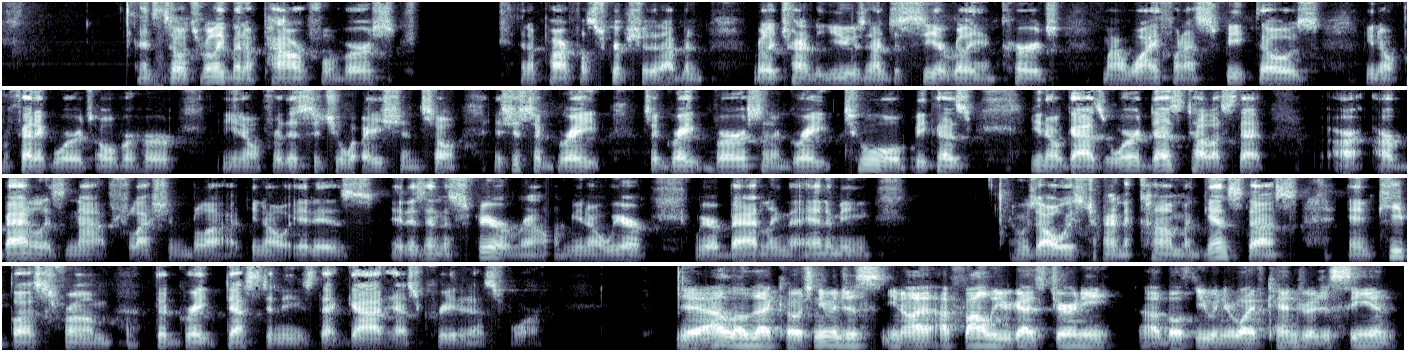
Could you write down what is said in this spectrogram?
And so it's really been a powerful verse and a powerful scripture that I've been really trying to use. And I just see it really encourage my wife when I speak those, you know, prophetic words over her, you know, for this situation. So it's just a great, it's a great verse and a great tool because, you know, God's word does tell us that our, our battle is not flesh and blood you know it is it is in the spirit realm you know we are we are battling the enemy who's always trying to come against us and keep us from the great destinies that God has created us for. Yeah, I love that, coach. And even just, you know, I, I follow your guys' journey, uh, both you and your wife, Kendra, just seeing,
